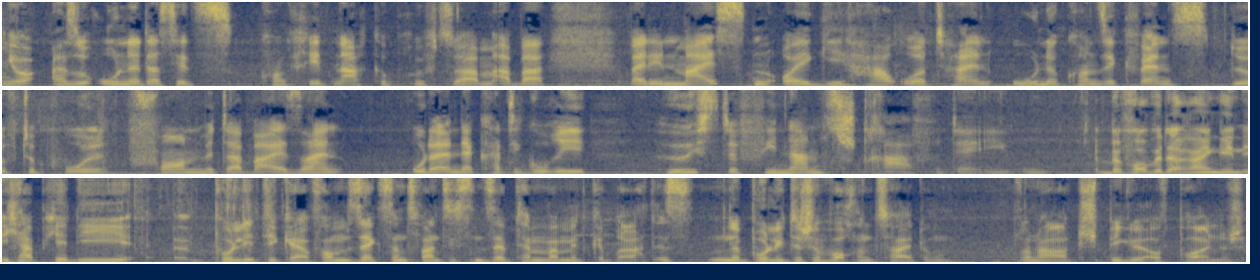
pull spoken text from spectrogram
Ja, also ohne das jetzt konkret nachgeprüft zu haben, aber bei den meisten EuGH-Urteilen ohne Konsequenz dürfte Polen vorn mit dabei sein oder in der Kategorie höchste Finanzstrafe der EU. Bevor wir da reingehen, ich habe hier die äh, Politiker vom 26. September mitgebracht. Ist eine politische Wochenzeitung, so eine Art Spiegel auf Polnisch.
